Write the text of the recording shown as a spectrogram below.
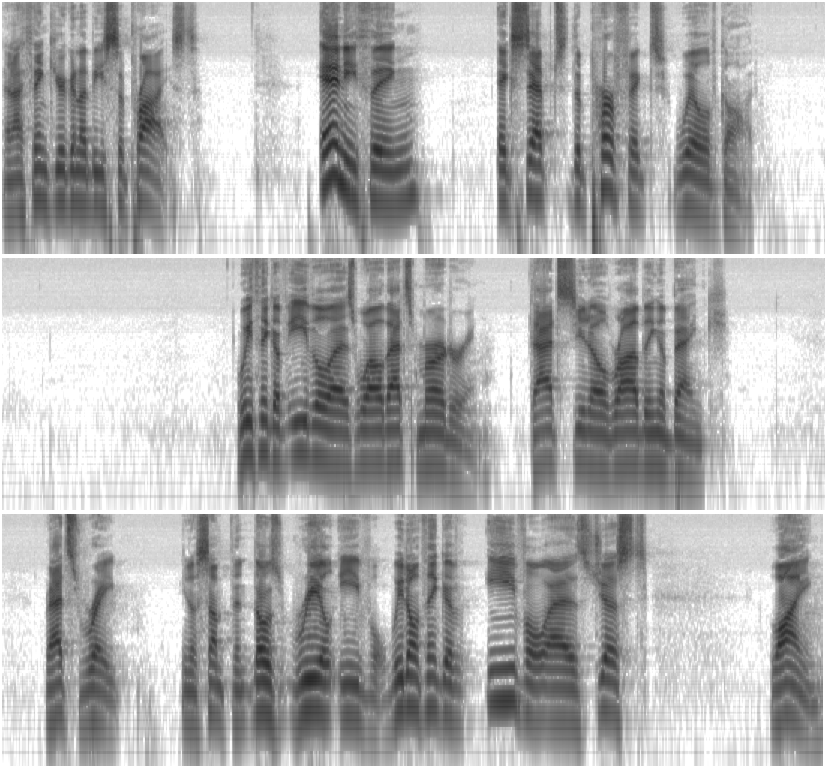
and I think you're going to be surprised. Anything except the perfect will of God. We think of evil as, well, that's murdering. That's, you know, robbing a bank. That's rape. You know, something, those real evil. We don't think of evil as just lying.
